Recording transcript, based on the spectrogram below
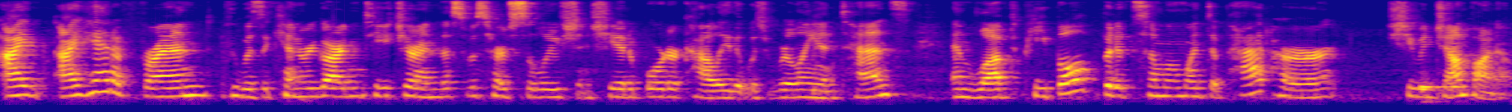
I, I had a friend who was a kindergarten teacher, and this was her solution. She had a border collie that was really intense and loved people, but if someone went to pet her, she would jump on him.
